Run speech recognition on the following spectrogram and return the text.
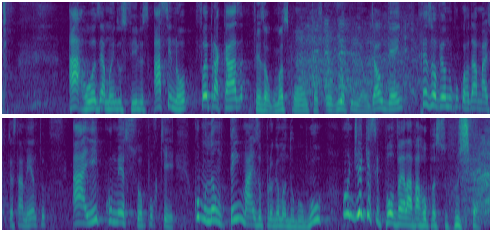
A Rose, a mãe dos filhos, assinou, foi para casa, fez algumas contas, ouviu a opinião de alguém, resolveu não concordar mais com o testamento. Aí começou, porque como não tem mais o programa do Gugu, onde é que esse povo vai lavar roupa suja?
